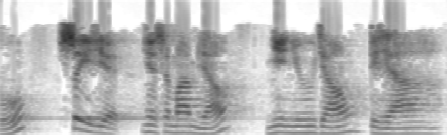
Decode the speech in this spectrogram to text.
ကို စိတ်ရဲ့ပြင်စမမြောက်ညင်ညူးကြောင်းတရား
